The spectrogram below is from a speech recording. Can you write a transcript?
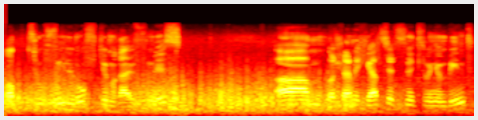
ob zu viel Luft im Reifen ist. Ähm, wahrscheinlich hört es jetzt nicht wegen dem Wind.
